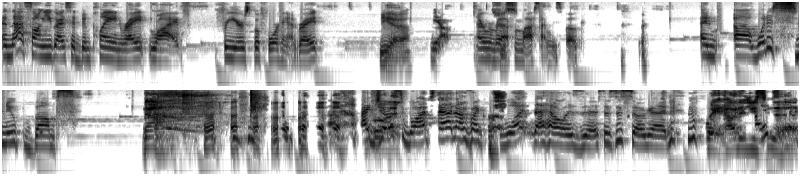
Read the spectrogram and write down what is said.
And that song you guys had been playing right live for years beforehand, right? Yeah. Yeah, I remember just- that from last time we spoke. and uh, what is Snoop Bumps? I just watched that and I was like, what the hell is this? This is so good. Wait, how did you see that?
